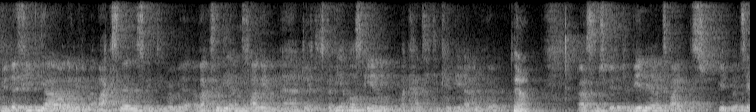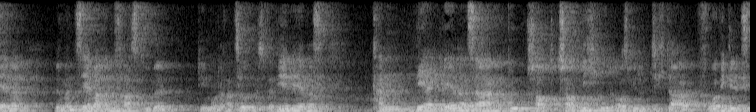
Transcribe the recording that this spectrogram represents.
mit der Filia oder mit dem Erwachsenen, es gibt immer mehr Erwachsene, die anfangen, äh, durch das Klavierhaus gehen und man kann sich die Klaviere anhören. Ja. Erstens spielt der Klavierlehrer, zweitens spielt man selber. Wenn man selber anfasst über die Moderation des Klavierlehrers, kann der Lehrer sagen, du, schaut, schaut nicht gut aus, wie du dich da vorwickelst,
